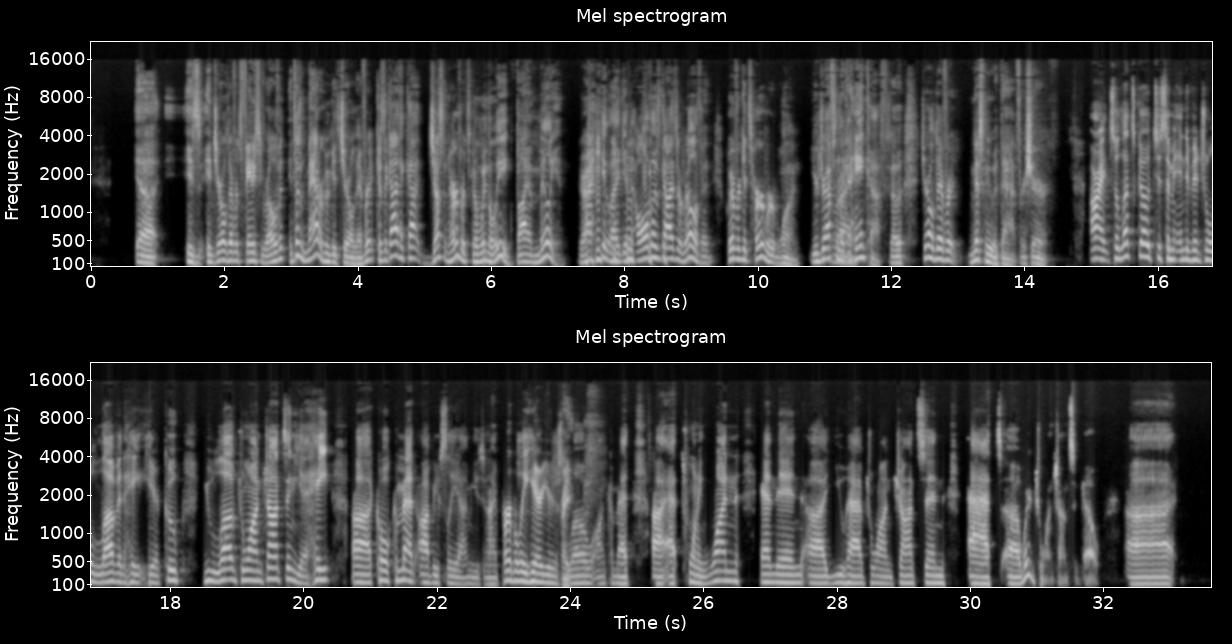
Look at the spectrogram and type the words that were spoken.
uh, is in Gerald Everett's fantasy relevant? It doesn't matter who gets Gerald Everett because the guy that got Justin Herbert's going to win the league by a million, right? like if all those guys are relevant, whoever gets Herbert won. You're drafting right. like a handcuff. So Gerald Everett missed me with that for sure. All right, so let's go to some individual love and hate here. Coop, you love Juwan Johnson, you hate uh, Cole Kmet. Obviously, I'm using hyperbole here. You're just right. low on Kmet uh, at 21, and then uh, you have Juwan Johnson at uh, where did Juwan Johnson go? Uh,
